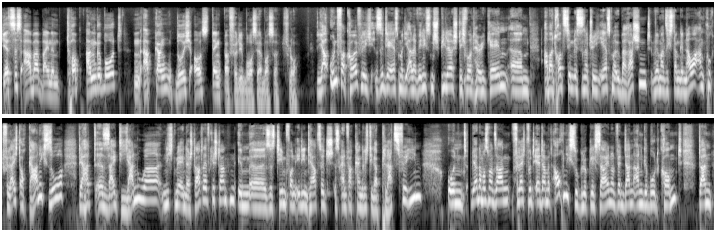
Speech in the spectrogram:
Jetzt ist aber bei einem Top-Angebot ein Abgang durchaus denkbar für die Borussia-Bosse, Flo. Ja, unverkäuflich sind ja erstmal die allerwenigsten Spieler, Stichwort Harry Kane. Ähm, aber trotzdem ist es natürlich erstmal überraschend, wenn man sich dann genauer anguckt, vielleicht auch gar nicht so. Der hat äh, seit Januar nicht mehr in der Startelf gestanden. Im äh, System von Edin Terzic ist einfach kein richtiger Platz für ihn. Und ja, da muss man sagen, vielleicht wird er damit auch nicht so glücklich sein. Und wenn dann ein Angebot kommt, dann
